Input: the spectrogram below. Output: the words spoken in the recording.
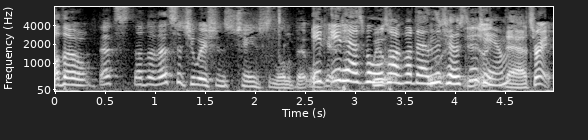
Although that's although that situation's changed a little bit. We'll It- it has, but we'll talk about that in the Toast and Jam. That's right.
